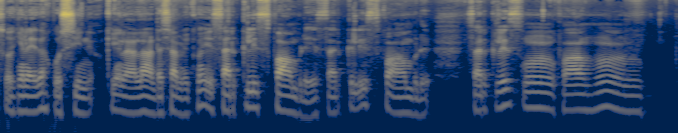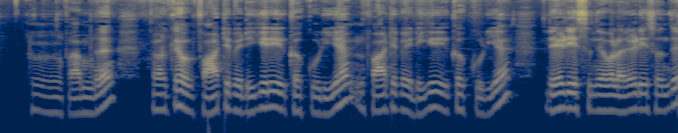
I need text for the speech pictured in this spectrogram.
ஸோ ஓகேங்களா இதான் கொஸ்டின் ஓகேங்களா நல்லா அண்டர்ஸ்டாண்ட் பண்ணிக்கும் circle is formed circle is formed circle is form formed okay forty five degree இருக்கக்கூடிய ஃபார்ட்டி ஃபைவ் டிகிரி இருக்கக்கூடிய ரேடியஸ் வந்து எவ்வளோ ரேடியஸ் வந்து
